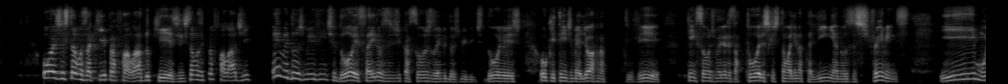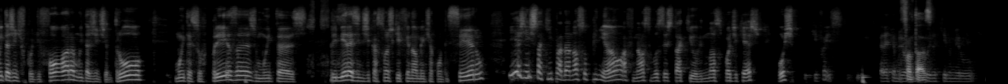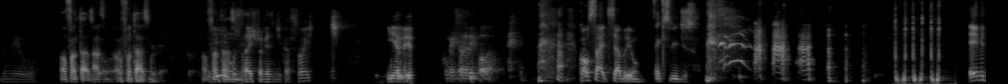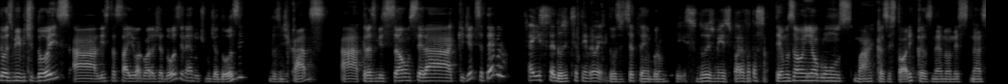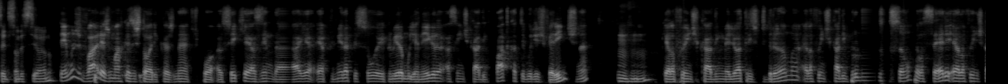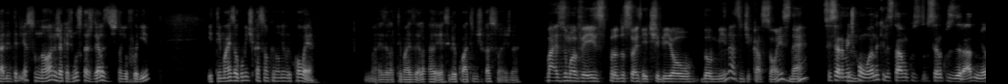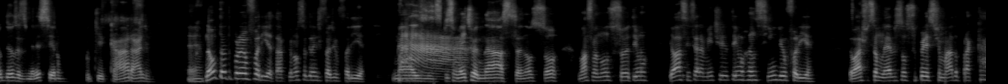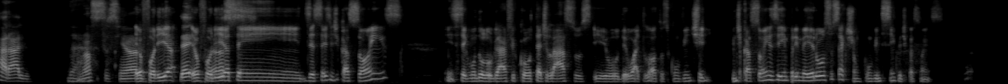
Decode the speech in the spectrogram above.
Hoje estamos aqui para falar do quê, gente? Estamos aqui para falar de M 2022, saíram as indicações do M 2022, o que tem de melhor na TV, quem são os melhores atores que estão ali na telinha, nos streamings. E muita gente ficou de fora, muita gente entrou, muitas surpresas, muitas primeiras indicações que finalmente aconteceram. E a gente está aqui para dar nossa opinião. Afinal, se você está aqui ouvindo nosso podcast. Oxe, o que foi isso? Espera aí que abriu coisa aqui no meu. No meu... Olha o fantasma. Fantasma. Olha o fantasma. Olha o um fantasma. site para ver as indicações e abriu, começaram a decolar. Qual site você abriu? Xvideos. M 2022, a lista saiu agora dia 12, né? No último dia 12 dos indicados. A transmissão será que dia de setembro? É isso, é 12 de setembro, é o M. 12 de setembro. Isso, dois meses para a votação. Temos em algumas marcas históricas, né, no- nesse- nessa edição desse ano. Temos várias marcas históricas, né? Tipo, eu sei que a Zendaya é a primeira pessoa e a primeira mulher negra a ser indicada em quatro categorias diferentes, né? Uhum. Que ela foi indicada em melhor atriz de drama, ela foi indicada em produção pela série, ela foi indicada em trilha sonora, já que as músicas delas estão em euforia. E tem mais alguma indicação que eu não lembro qual é. Mas ela tem mais, ela recebeu quatro indicações, né? Mais uma vez, produções HBO domina as indicações, né? Sinceramente, Hum. com o ano que eles estavam sendo considerados, meu Deus, eles mereceram. Porque, caralho. É. Não tanto por euforia, tá? Porque eu não sou grande fã de euforia. Mas, Ah. especialmente, nossa, eu não sou. Nossa, mas não sou. Eu tenho. Eu, ó, sinceramente, eu tenho um rancinho de euforia. Eu acho o Sam Levinson superestimado pra caralho. Nossa senhora. Euforia, De- Euforia Nossa. tem 16 indicações. Em segundo lugar ficou Ted Laços e o The White Lotus com 20 indicações. E em primeiro, o Succession com 25 indicações.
